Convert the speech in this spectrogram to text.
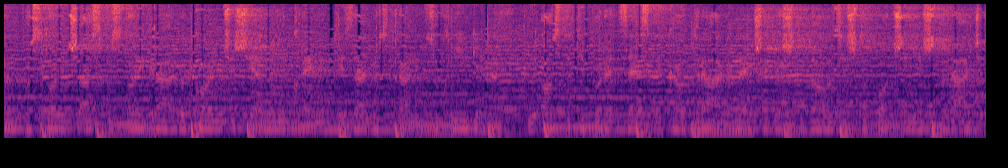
dan, postoji čas, postoji grad u kojem ćeš jednom ukrenuti zadnju stranicu knjige i ostati pored ceste kao trag nečega što dolazi, što počinje, što rađa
